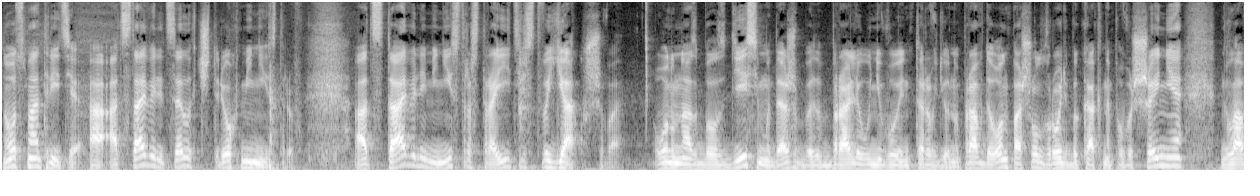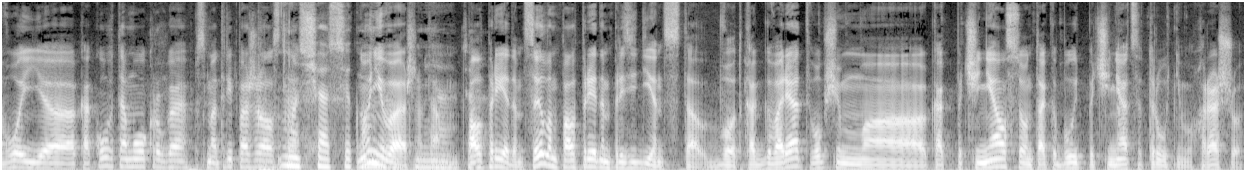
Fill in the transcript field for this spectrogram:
Ну вот смотрите, а, отставили целых четырех министров. Отставили министра строительства Якушева. Он у нас был здесь, и мы даже брали у него интервью. Но, правда, он пошел вроде бы как на повышение главой э, какого там округа. Посмотри, пожалуйста. Ну, сейчас, секунду. Ну, неважно, меня, там, да. полпредом. Целым полпредом президент стал. Вот, как говорят, в общем, э, как подчинялся, он так и будет подчиняться Трутневу. Хорошо.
